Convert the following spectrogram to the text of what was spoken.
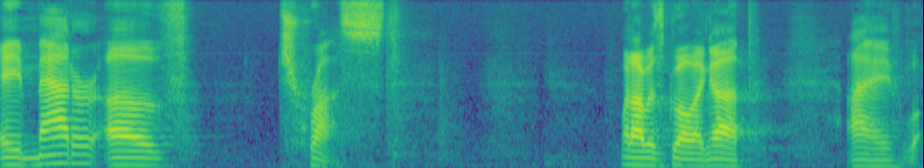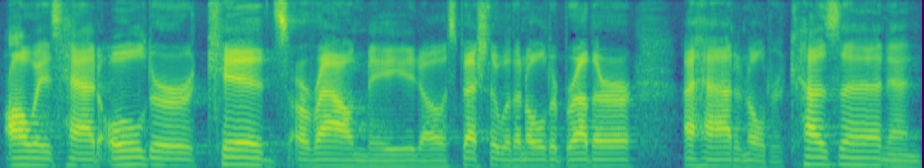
a matter of trust. When I was growing up, I always had older kids around me, you know, especially with an older brother. I had an older cousin, and,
